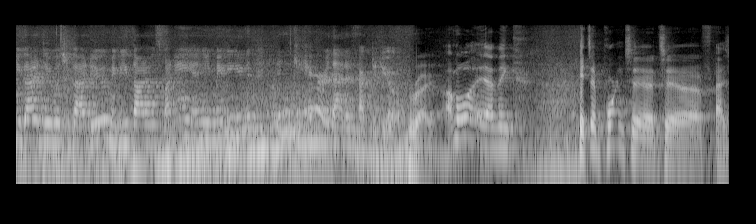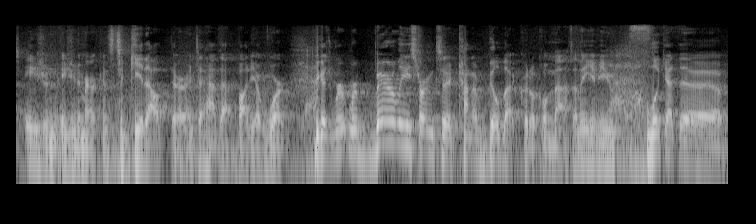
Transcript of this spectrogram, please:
You gotta do what you gotta do. Maybe you thought it was funny, and you, maybe you didn't, didn't care that it affected you. Right. Um, well, I think it's important to, to as Asian Asian Americans to get out there and to have that body of work Yeah. because we're, we're barely starting to kind of build that critical mass. I think if you Yes. look at the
